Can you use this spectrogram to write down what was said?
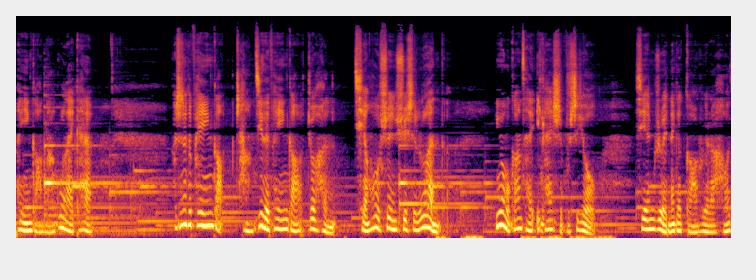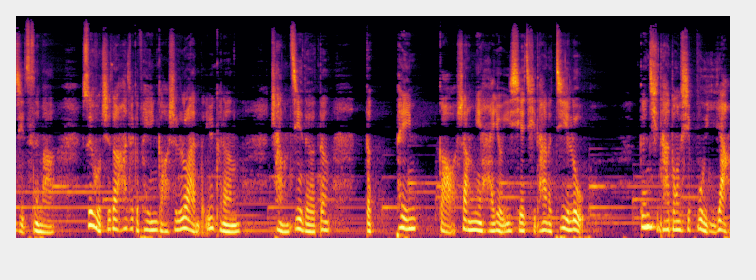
配音稿拿过来看。可是那个配音稿，场记的配音稿就很前后顺序是乱的，因为我刚才一开始不是有先蕊那个稿蕊了好几次吗？所以我知道他这个配音稿是乱的，因为可能场记的灯的配音稿上面还有一些其他的记录，跟其他东西不一样，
